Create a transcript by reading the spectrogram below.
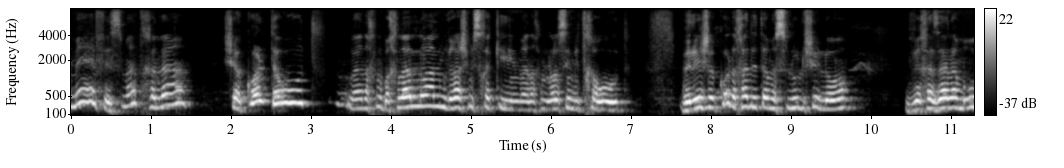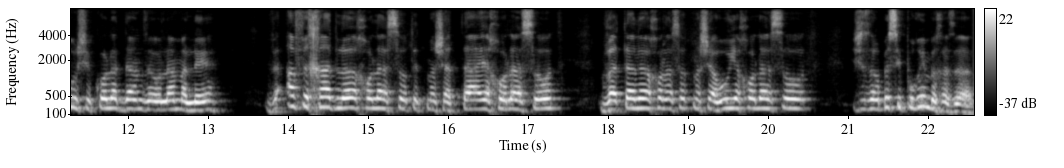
מאפס, מההתחלה, שהכל טעות, ואנחנו בכלל לא על מגרש משחקים, ואנחנו לא עושים התחרות, ויש לכל אחד את המסלול שלו, וחז"ל אמרו שכל אדם זה עולם מלא, ואף אחד לא יכול לעשות את מה שאתה יכול לעשות, ואתה לא יכול לעשות מה שההוא יכול לעשות. יש איזה הרבה סיפורים בחז"ל.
